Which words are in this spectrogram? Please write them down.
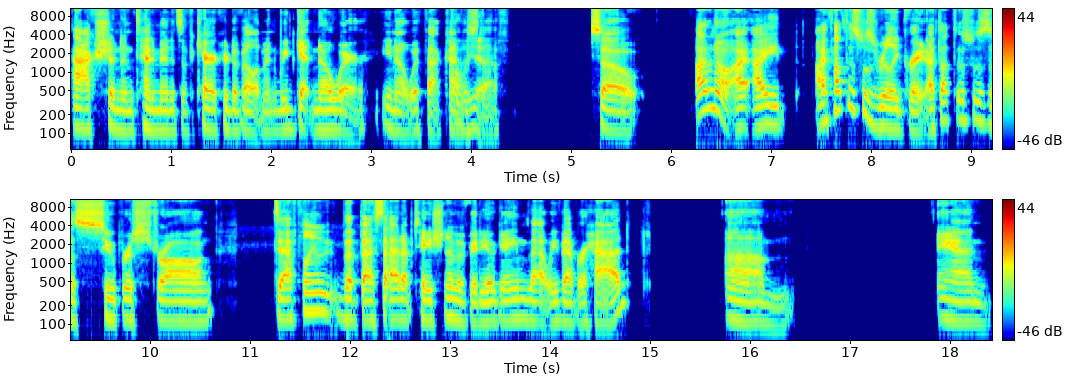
action and 10 minutes of character development we'd get nowhere you know with that kind Oh, of yeah. stuff so i don't know I, I i thought this was really great i thought this was a super strong definitely the best adaptation of a video game that we've ever had um and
